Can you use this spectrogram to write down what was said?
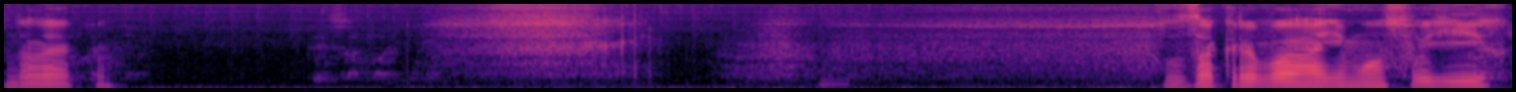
далеко. Закриваємо своїх.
